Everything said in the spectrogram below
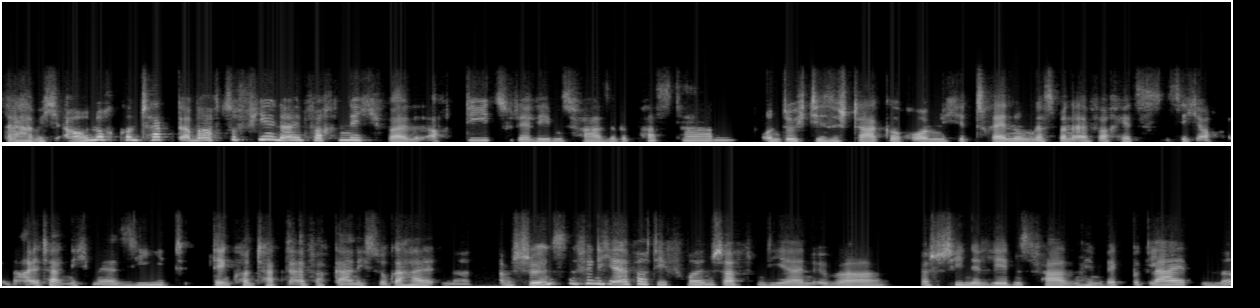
Da habe ich auch noch Kontakt, aber auch zu vielen einfach nicht, weil auch die zu der Lebensphase gepasst haben. Und durch diese starke räumliche Trennung, dass man einfach jetzt sich auch im Alltag nicht mehr sieht, den Kontakt einfach gar nicht so gehalten hat. Am schönsten finde ich einfach die Freundschaften, die einen über verschiedene Lebensphasen hinweg begleiten, ne?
